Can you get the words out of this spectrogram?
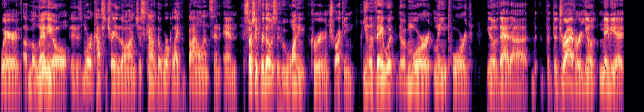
where a millennial is more concentrated on just kind of the work life balance and and especially for those who want a career in trucking you know they would uh, more lean toward you know that uh the, the driver you know maybe a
